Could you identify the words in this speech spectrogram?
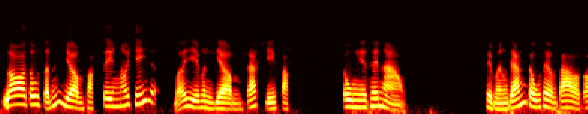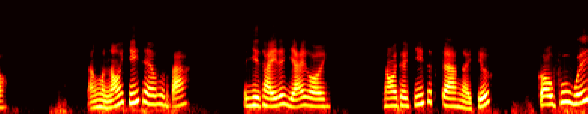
Lo tu tỉnh dòm Phật tiên nói chí đó, bởi vì mình dòm các vị Phật tu như thế nào. Thì mình gắn tu theo người ta bà con. Đặng mình nói chí theo người ta tại vì thầy đã dạy rồi, noi theo chí thích ca ngày trước. Câu phú quý,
